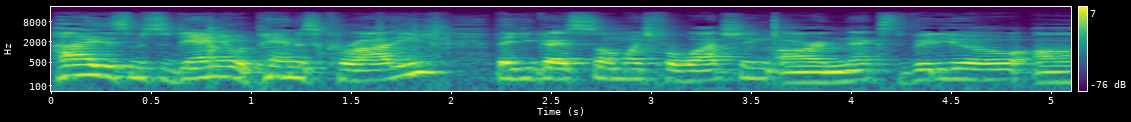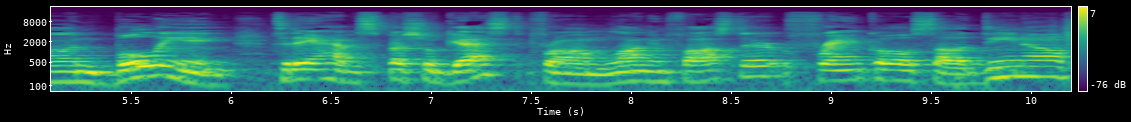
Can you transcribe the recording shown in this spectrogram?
Hi, this is Mr. Daniel with Pandas Karate. Thank you guys so much for watching our next video on bullying. Today I have a special guest from Long and Foster, Franco Saladino.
